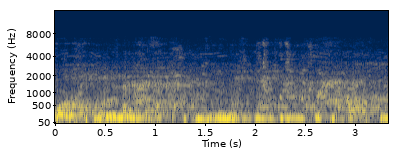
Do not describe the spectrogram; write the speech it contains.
Thank you.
